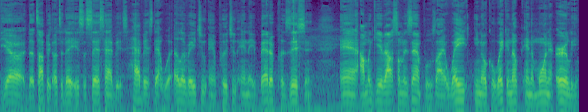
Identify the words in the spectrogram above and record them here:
Yeah, the topic of today is success habits, habits that will elevate you and put you in a better position. And I'm gonna give out some examples like wait, you know, waking up in the morning early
